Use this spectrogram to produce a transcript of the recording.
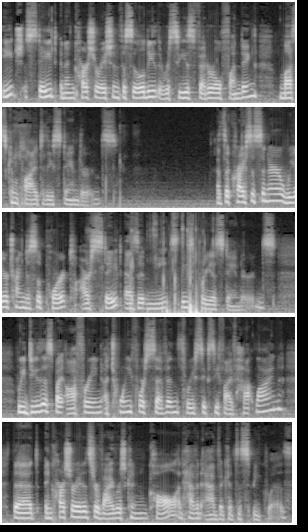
Each state and incarceration facility that receives federal funding must comply to these standards. At the Crisis Center, we are trying to support our state as it meets these PREA standards. We do this by offering a 24 7, 365 hotline that incarcerated survivors can call and have an advocate to speak with.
